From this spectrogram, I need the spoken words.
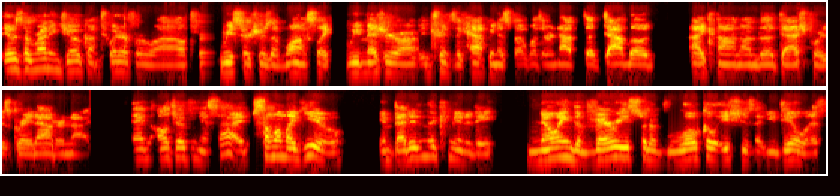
It was a running joke on Twitter for a while for researchers at Wonks. Like we measure our intrinsic happiness by whether or not the download icon on the dashboard is grayed out or not. And all joking aside, someone like you, embedded in the community, knowing the very sort of local issues that you deal with,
